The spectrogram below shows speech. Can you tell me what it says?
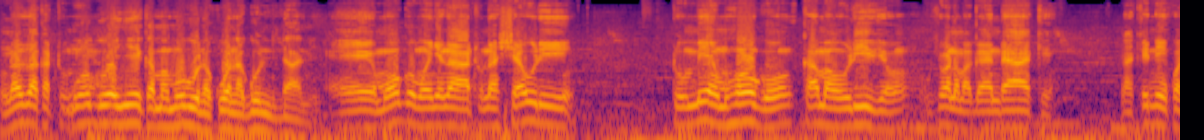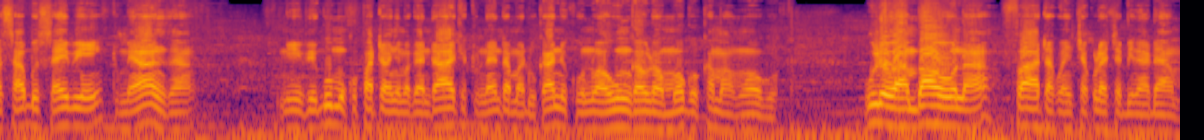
Unaweza kutumia Muogo wenyewe kama muogo unakuwa na gundi ndani. e, mwogo mwenyewe, na tunashauri tumie mhogo kama ulivyo ukiwa na maganda yake, lakini kwa sababu sasa hivi tumeanza, ni vigumu kupata wenye maganda yake. Tunaenda madukani kununua unga ule wa mhogo kama mhogo ule ambao unafaa hata kwenye chakula cha binadamu,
